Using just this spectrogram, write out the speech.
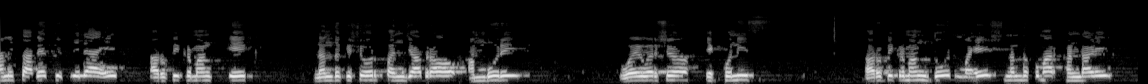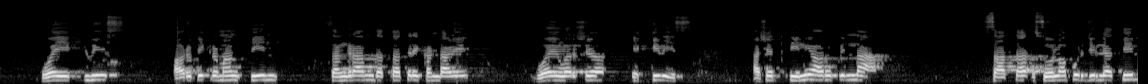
आम्ही ताब्यात घेतलेले आहेत आरोपी क्रमांक एक नंदकिशोर पंजाबराव आंबोरे वय वर्ष एकोणीस आरोपी क्रमांक दोन महेश नंदकुमार खंडाळे वय एकवीस. आरोपी क्रमांक तीन संग्राम दत्तात्रय खंडाळे वय वर्ष एकवीस. अशा तिन्ही आरोपींना साता सोलापूर जिल्ह्यातील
